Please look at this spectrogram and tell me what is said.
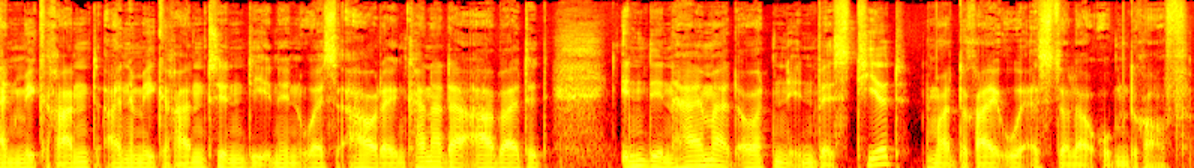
ein Migrant, eine Migrantin, die in den USA oder in Kanada arbeitet, in den Heimatorten investiert, mal drei US-Dollar obendrauf.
